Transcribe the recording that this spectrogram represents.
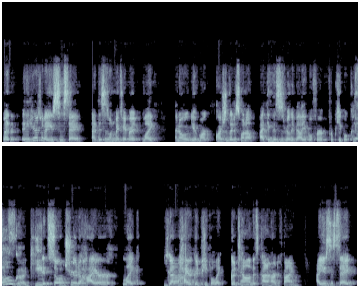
but here's what I used to say. Uh, this is one of my favorite. Like, I know you have more questions. I just want to. I think this is really valuable for for people because oh, good. Keep. It's so true to hire. Like, you got to hire good people. Like, good talent is kind of hard to find. I used to say,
